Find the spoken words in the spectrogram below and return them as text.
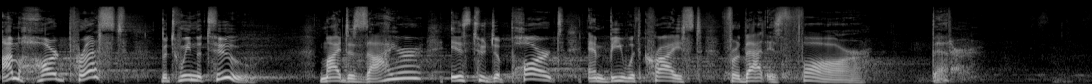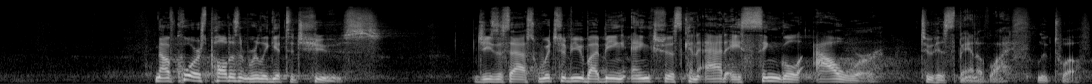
I'm hard pressed between the two. My desire is to depart and be with Christ, for that is far better. Now, of course, Paul doesn't really get to choose. Jesus asked, Which of you, by being anxious, can add a single hour to his span of life? Luke 12.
